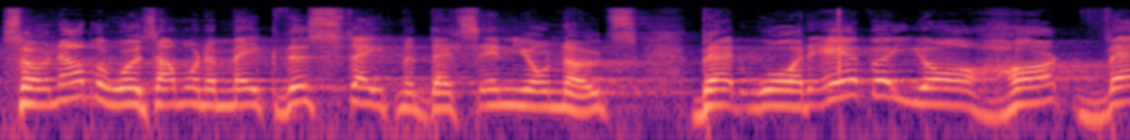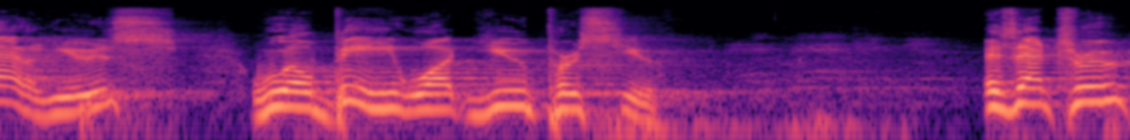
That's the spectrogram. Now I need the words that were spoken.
So, in other words, I want to make this statement that's in your notes that whatever your heart values will be what you pursue. Is that true?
